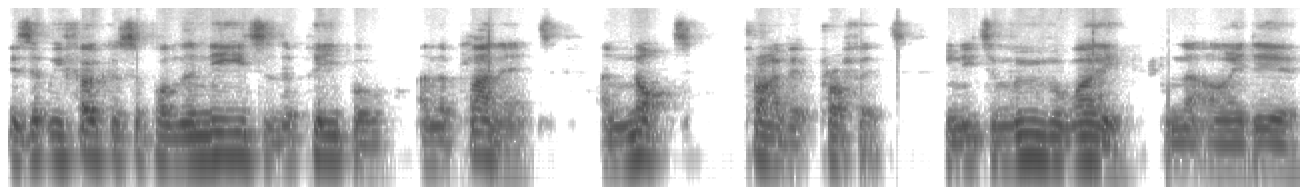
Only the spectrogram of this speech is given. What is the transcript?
is that we focus upon the needs of the people and the planet and not private profit. We need to move away from that idea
